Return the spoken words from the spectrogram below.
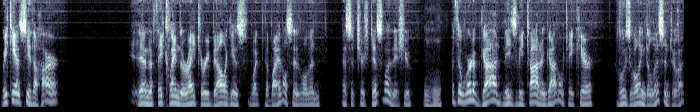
We can't see the heart. And if they claim the right to rebel against what the Bible says, well, then that's a church discipline issue. Mm-hmm. But the word of God needs to be taught, and God will take care of who's willing to listen to it.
